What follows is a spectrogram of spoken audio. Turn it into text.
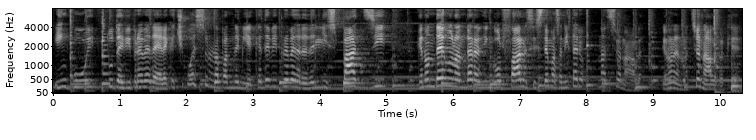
in cui tu devi prevedere che ci può essere una pandemia e che devi prevedere degli spazi che non devono andare ad ingolfare il sistema sanitario nazionale, che non è nazionale perché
